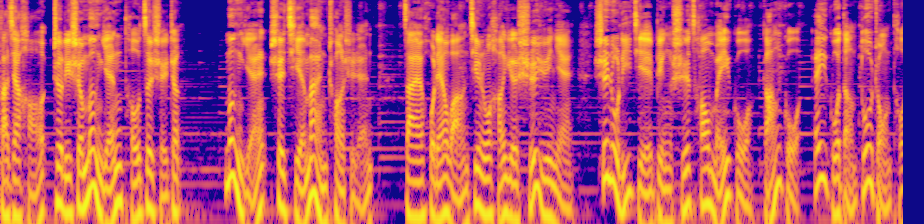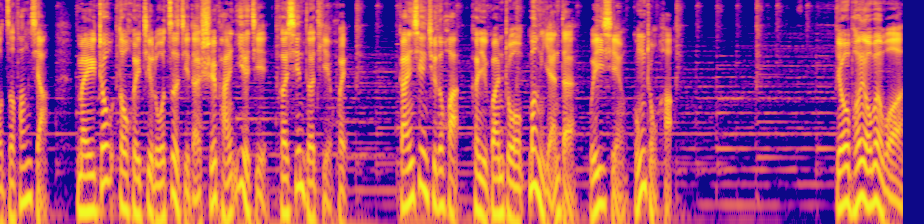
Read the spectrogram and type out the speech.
大家好，这里是梦岩投资实证。梦岩是且慢创始人，在互联网金融行业十余年，深入理解并实操美股、港股、A 股等多种投资方向，每周都会记录自己的实盘业绩和心得体会。感兴趣的话，可以关注梦岩的微信公众号。有朋友问我，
